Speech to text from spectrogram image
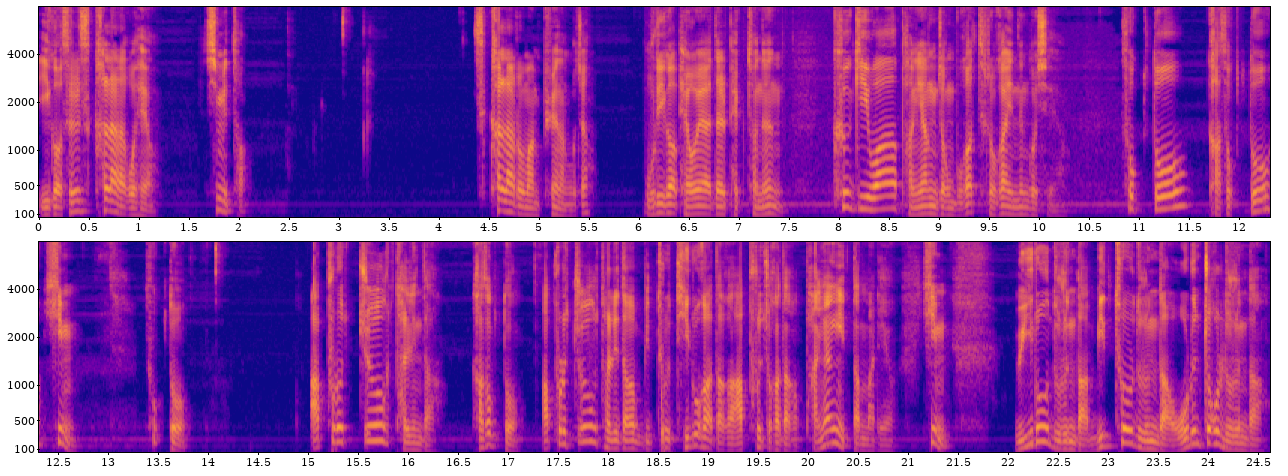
이것을 스칼라라고 해요. 10m. 스칼라로만 표현한 거죠. 우리가 배워야 될 벡터는 크기와 방향 정보가 들어가 있는 것이에요. 속도, 가속도, 힘. 속도. 앞으로 쭉 달린다. 가속도. 앞으로 쭉 달리다가 밑으로 뒤로 가다가 앞으로 쭉 가다가 방향이 있단 말이에요. 힘. 위로 누른다. 밑으로 누른다. 오른쪽을 누른다.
